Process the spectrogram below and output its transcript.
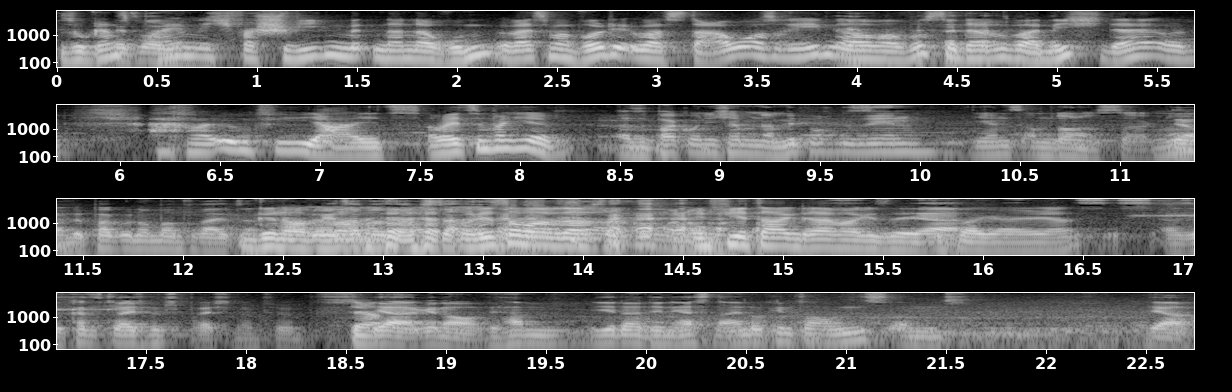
So ganz peinlich verschwiegen miteinander rum. Weißt du, man wollte über Star Wars reden, aber man wusste darüber nicht. Ne? Und ach, war irgendwie, ja, jetzt. Aber jetzt sind wir hier. Also Paco und ich haben ihn am Mittwoch gesehen, Jens am Donnerstag. Ne? Ja, und der Paco nochmal am Freitag. Genau, Und wir jetzt haben wir Samstag. Und jetzt nochmal am Samstag. In vier Tagen dreimal gesehen. Ja. Super geil, ja. Das ist, also du kannst gleich mitsprechen im Film. Ja. Ja. genau. Wir haben jeder den ersten Eindruck hinter uns und ja,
